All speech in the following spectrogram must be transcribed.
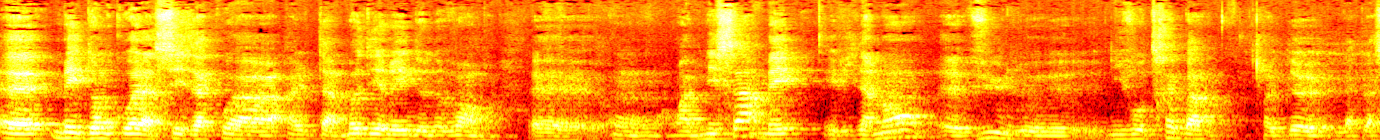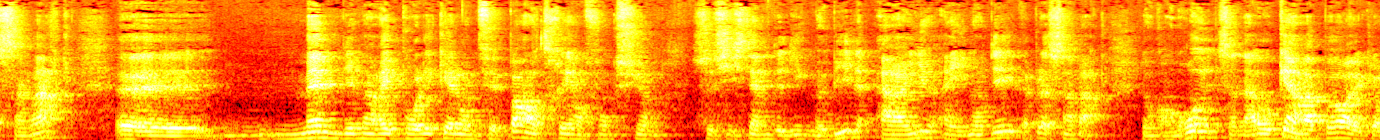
Euh, mais donc voilà, ces aqua alta modérés de novembre euh, ont, amené ça, mais évidemment, euh, vu le niveau très bas de la place Saint-Marc, même des marées pour lesquelles on ne fait pas entrer en fonction ce système de digue mobile arrivent à inonder la place Saint-Marc. Donc en gros, ça n'a aucun rapport avec le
